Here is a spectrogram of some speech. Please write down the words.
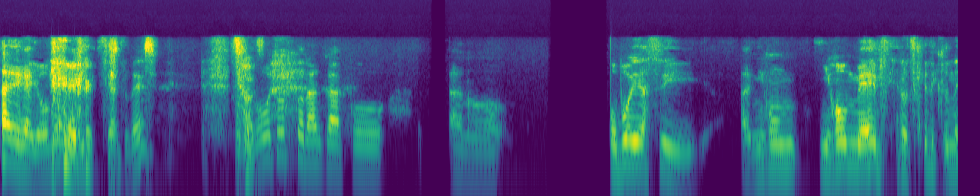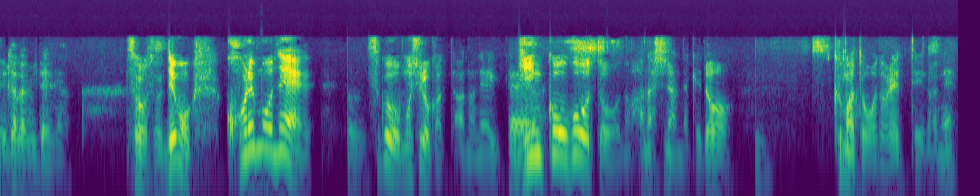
前が読めないってやつね。そうもうちょっとなんかこう、あの、覚えやすい、あ日本、日本名みたいのつけてくんないからみたいな。そうそう。でも、これもねうん、すごい面白かった。あのねえー、銀行強盗の話なんだけど、熊と踊れっていうのはね。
